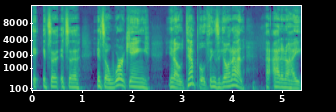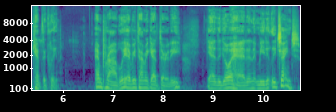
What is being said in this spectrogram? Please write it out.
it, it's a it's a it's a working you know temple. Things are going on. I, I don't know how you kept it clean, and probably every time it got dirty, you had to go ahead and immediately change.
